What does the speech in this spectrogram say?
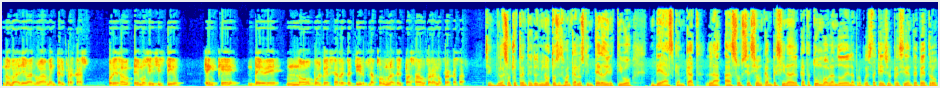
nos va a llevar nuevamente al fracaso. Por eso hemos insistido en que debe no volverse a repetir las fórmulas del pasado para no fracasar. Sí, de las 8.32 minutos es Juan Carlos Quintero, directivo de ASCAMCAT, la Asociación Campesina del Catatumbo, hablando de la propuesta que hizo el presidente Petro,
